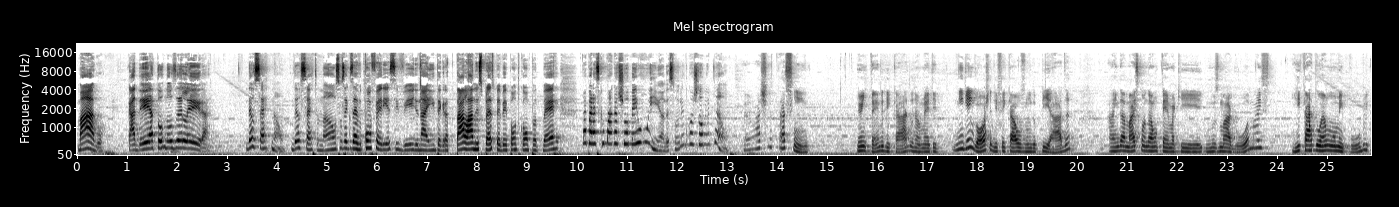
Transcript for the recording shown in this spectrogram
Mago, cadê a tornozeleira? Deu certo não, deu certo não. Se você quiser conferir esse vídeo na íntegra, tá lá no expresspb.com.br. Mas parece que o Mago achou meio ruim, Anderson. Ele não gostou muito não. Eu acho assim. Eu entendo, Ricardo, realmente ninguém gosta de ficar ouvindo piada ainda mais quando é um tema que nos magoa, mas Ricardo é um homem público,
